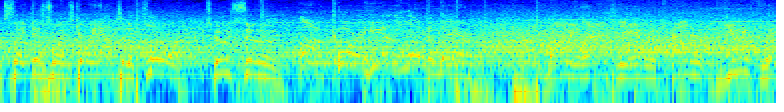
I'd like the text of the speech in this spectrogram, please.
looks like this one's going out to the floor. Too soon. Oh, Corey, he unloaded there. Bobby Lashley able to counter beautifully.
